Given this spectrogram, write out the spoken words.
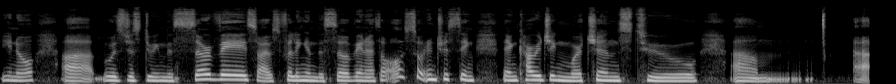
you know, uh, was just doing this survey, so I was filling in the survey, and I thought, oh, so interesting. They're encouraging merchants to. Um, uh,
